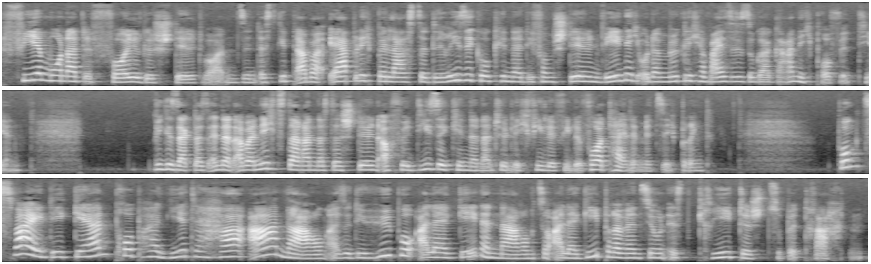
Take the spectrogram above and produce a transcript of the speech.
vier Monate voll gestillt worden sind. Es gibt aber erblich belastete Risikokinder, die vom Stillen wenig oder möglicherweise sogar gar nicht profitieren. Wie gesagt, das ändert aber nichts daran, dass das Stillen auch für diese Kinder natürlich viele, viele Vorteile mit sich bringt. Punkt zwei: Die gern propagierte HA-Nahrung, also die hypoallergene Nahrung zur Allergieprävention, ist kritisch zu betrachten.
